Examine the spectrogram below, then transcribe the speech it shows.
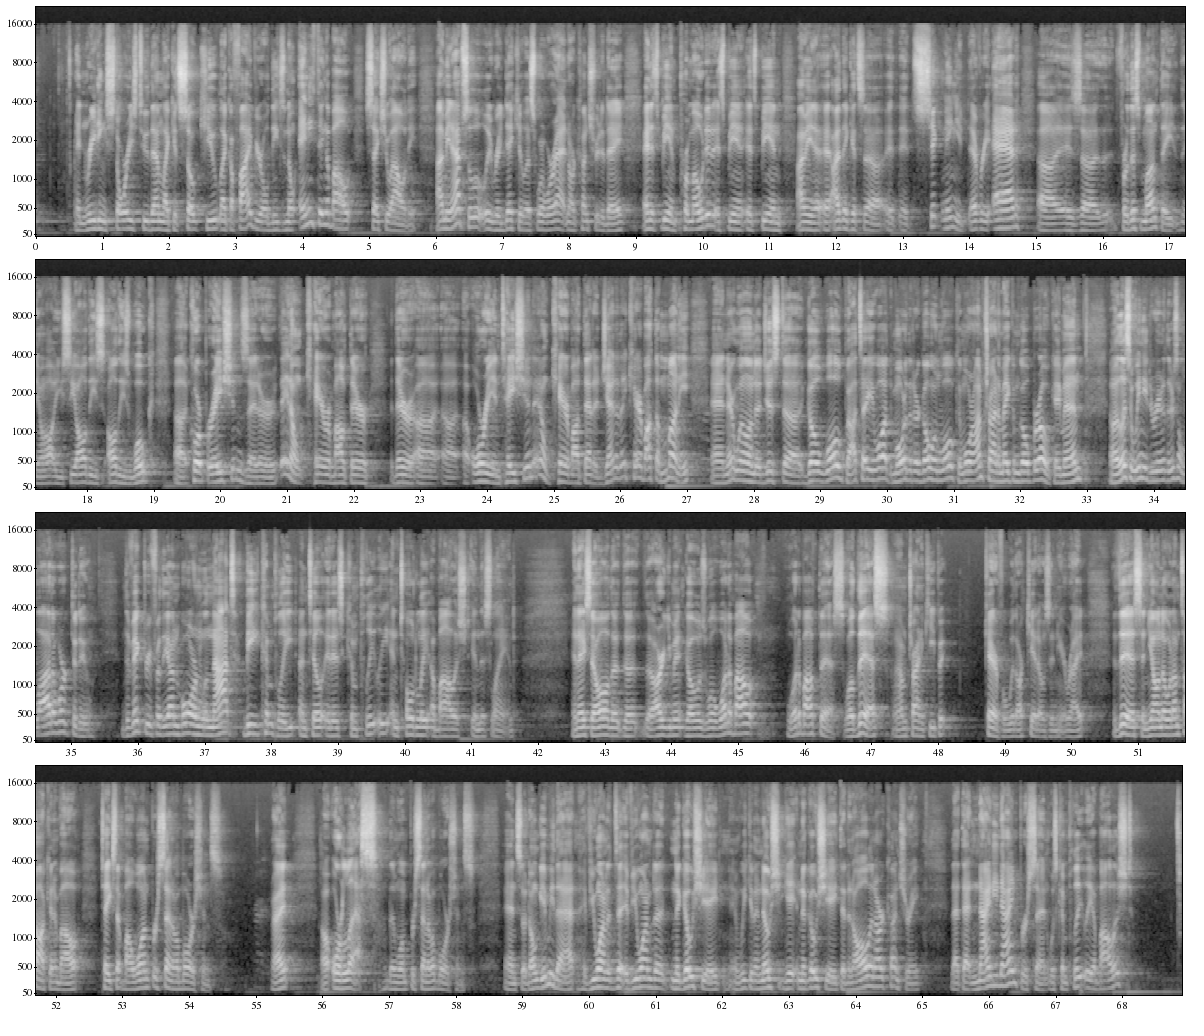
and reading stories to them like it's so cute. Like a five year old needs to know anything about sexuality. I mean, absolutely ridiculous where we're at in our country today, and it's being promoted. It's being, it's being. I mean, I think it's uh, it, it's sickening. You, every ad uh, is uh, for this month. They, you know, you see all these all these woke uh, corporations that are they don't care about their their uh, uh, orientation. They don't care about that agenda. They care about the money, and they're willing to just uh, go woke. But I'll tell you what, the more that are going woke, the more I'm trying to make them go broke. Amen. Uh, listen, we need to remember there's a lot of work to do. The victory for the unborn will not be complete until it is completely and totally abolished in this land. And they say, oh, the, the, the argument goes, well, what about what about this? Well, this, I'm trying to keep it careful with our kiddos in here, right? This, and y'all know what I'm talking about, takes up about 1% of abortions, right? Uh, or less than 1% of abortions. And so don't give me that. If you wanted to, if you wanted to negotiate, and we can negotiate, negotiate that in all in our country, that that 99% was completely abolished,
